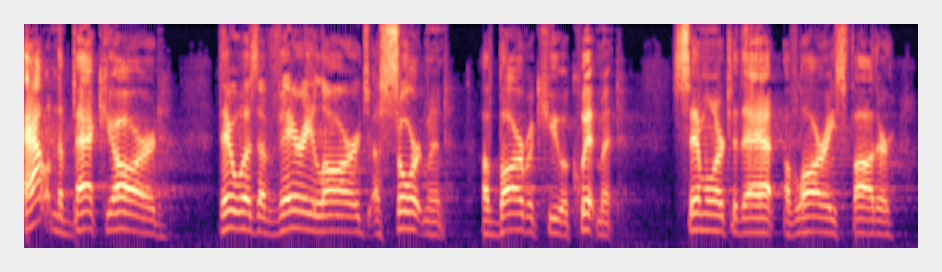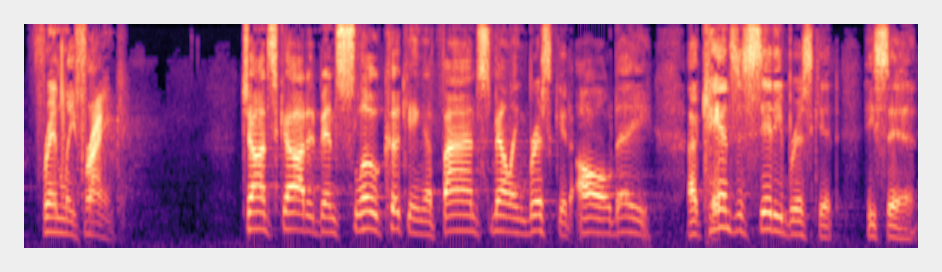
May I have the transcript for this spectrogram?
Out in the backyard, there was a very large assortment of barbecue equipment, similar to that of Laurie's father, Friendly Frank. John Scott had been slow cooking a fine smelling brisket all day, a Kansas City brisket, he said.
